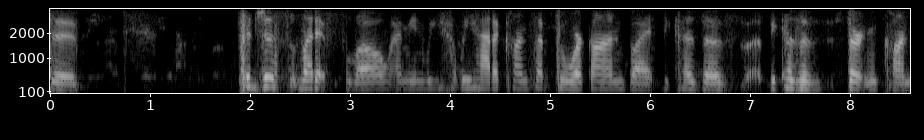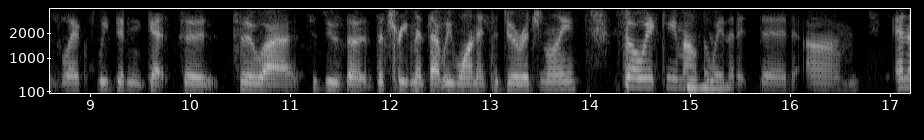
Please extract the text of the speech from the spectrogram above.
to to just let it flow. I mean, we we had a concept to work on, but because of because of certain conflicts, we didn't get to to uh, to do the the treatment that we wanted to do originally. So it came out mm-hmm. the way mm-hmm. that it did. Um, and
